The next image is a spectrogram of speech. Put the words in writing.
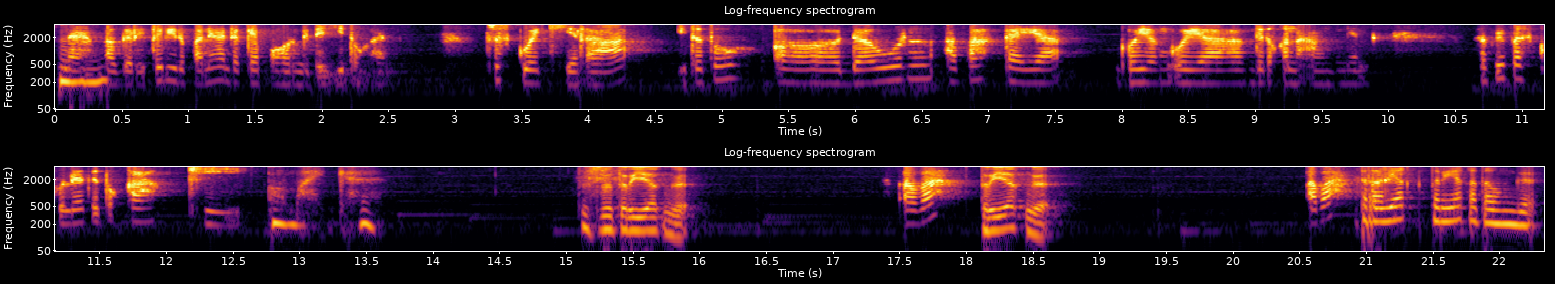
nah Mhm. pagar itu di depannya ada kayak pohon gede gitu kan terus gue kira itu tuh eh, daun apa kayak goyang-goyang gitu kena angin tapi pas gue lihat itu kaki Oh my god. Terus lu teriak nggak? apa Teriak nggak? apa Sorry. Teriak, teriak atau enggak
